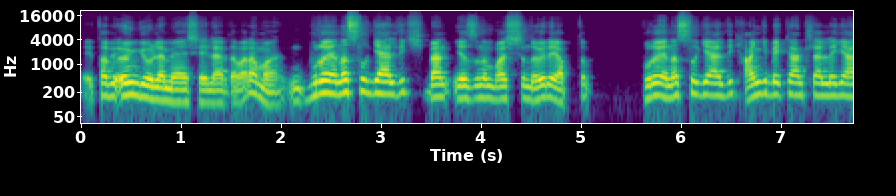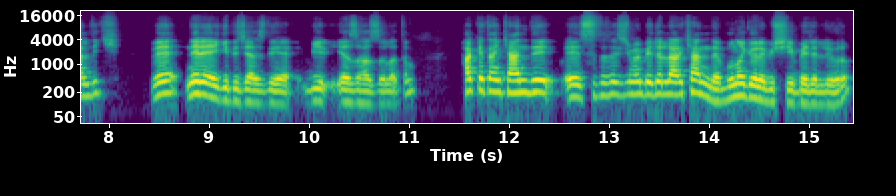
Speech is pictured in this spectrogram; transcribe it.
E, tabii öngörülemeyen şeyler de var ama buraya nasıl geldik? Ben yazının başlığında öyle yaptım. Buraya nasıl geldik? Hangi beklentilerle geldik ve nereye gideceğiz diye bir yazı hazırladım. Hakikaten kendi, eee, stratejimi belirlerken de buna göre bir şey belirliyorum.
